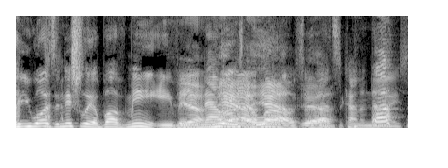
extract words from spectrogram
He was initially above me, even, Yeah. and now Yeah, he's below. yeah, so yeah. that's kind of nice.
